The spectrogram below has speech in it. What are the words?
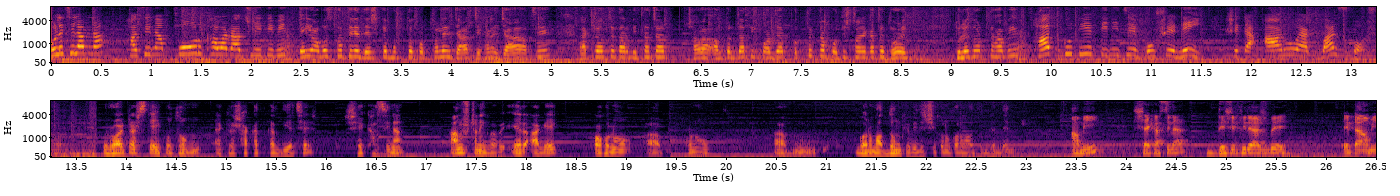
বলেছিলাম না হাসিনা পোর খাওয়া রাজনীতিবিদ। এই অবস্থা থেকে দেশকে মুক্ত করতে হলে যার যেখানে যা আছে একটা হচ্ছে তার মিথ্যাচার সারা আন্তর্জাতিক পর্যায়ে প্রত্যেকটা প্রতিষ্ঠানের কাছে ধরে তুলে ধরতে হবে। হাত গুটিয়ে তিনি যে বসে নেই সেটা আরও একবার স্পষ্ট। রয়টার্সকে এই প্রথম একটা সাক্ষাৎকার দিয়েছে শেখ হাসিনা। আনুষ্ঠানিকভাবে এর আগে কখনো আহ, কোনো গণমাধ্যমকে বিদেশি কোনো গণমাধ্যমকে দেননি। আমি শেখ হাসিনা দেশে ফিরে আসবে এটা আমি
